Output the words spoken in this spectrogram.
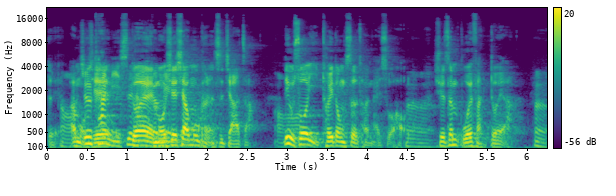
对，哦、啊，某些看你是对某些项目可能是家长。例如说，以推动社团来说好了，嗯、学生不会反对啊。嗯，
